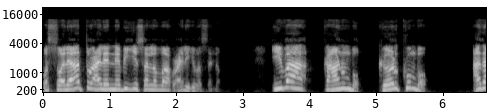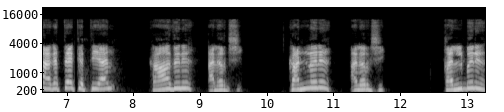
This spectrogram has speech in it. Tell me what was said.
വസ്വലാത്തു അലൻ നബിയി സല്ലാഹു അലഹി വസ്ലം ഇവ കാണുമ്പോൾ കേൾക്കുമ്പോ അത് അകത്തേക്ക് എത്തിയാൽ കാതിന് അലർജി കണ്ണിന് അലർജി കൽബിന്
